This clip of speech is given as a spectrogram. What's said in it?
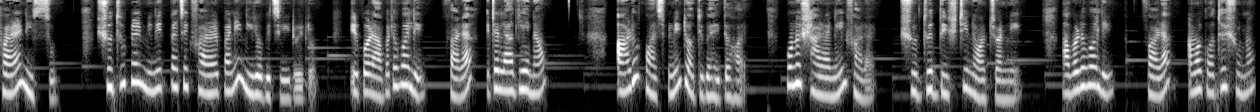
ফাড়া নিশ্চুপ। শুধু প্রায় মিনিট পাঁচেক ফাড়ার পানি নীরবে চেয়ে রইল। এরপর আবারও বলে ফাড়া এটা লাগিয়ে নাও। আরও পাঁচ মিনিট অতিবাহিত হয়। কোনো সাড়া নেই ফাড়ার শুদ্ধ দৃষ্টি নড়চড় নেই। আবারও বলে ফাড়া আমার কথা শোনো।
